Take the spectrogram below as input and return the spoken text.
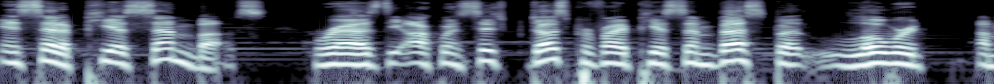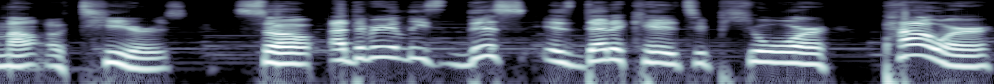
instead of PSM buffs, whereas the Aqua and Stitch does provide PSM buffs but lower amount of tiers. So at the very least, this is dedicated to pure power,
